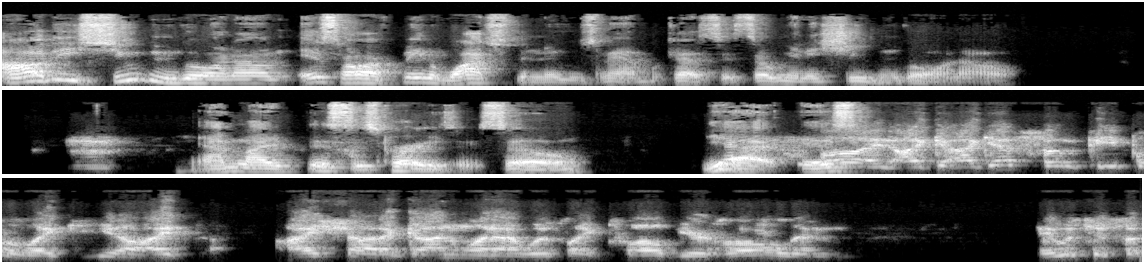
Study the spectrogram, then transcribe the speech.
all these shooting going on, it's hard for me to watch the news now because there's so many shooting going on. I'm like, this is crazy. So, yeah, Well, I, I, guess some people like you know I I shot a gun when I was like 12 years old and it was just a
